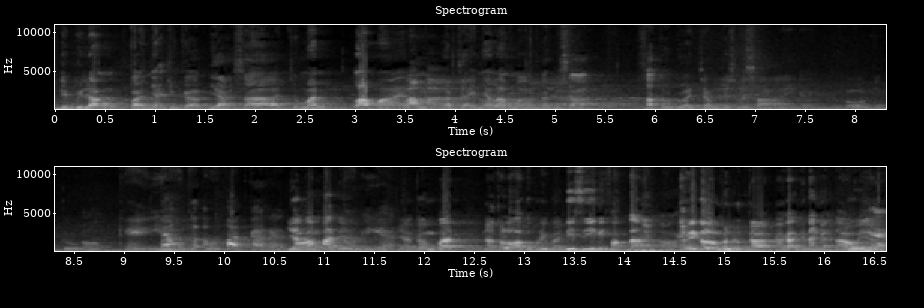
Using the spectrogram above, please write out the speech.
dibilang banyak juga biasa cuman lama ya Lama. ngerjainnya lama nggak bisa satu dua jam itu selesai Oh gitu. Oke, yang keempat Kak Red. Yang keempat ya? tuh? Iya. Yang keempat. Nah kalau aku pribadi sih ini fakta. Oh, Tapi kalau menurut kak- kakak kita nggak tahu ya. Iya,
